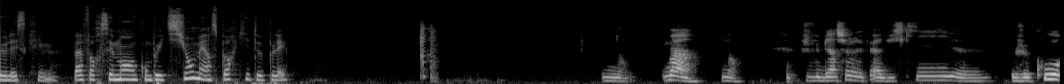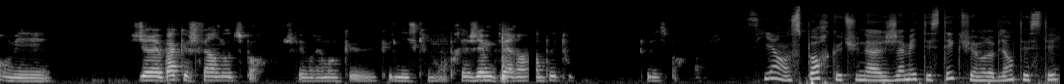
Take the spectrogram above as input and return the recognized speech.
l'escrime? Pas forcément en compétition, mais un sport qui te plaît? Non. Bah, non. Je vais bien sûr, je vais faire du ski, euh, je cours, mais je dirais pas que je fais un autre sport. Je fais vraiment que, que de l'escrime. Après, j'aime faire un, peu tout, tous les sports. S'il y a un sport que tu n'as jamais testé, que tu aimerais bien tester?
